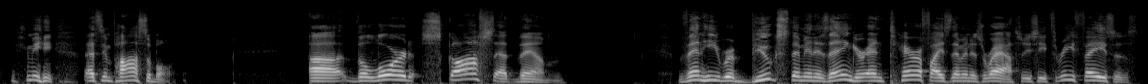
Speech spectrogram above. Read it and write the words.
I mean, that's impossible. Uh, the Lord scoffs at them. Then he rebukes them in his anger and terrifies them in his wrath. So you see three phases.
